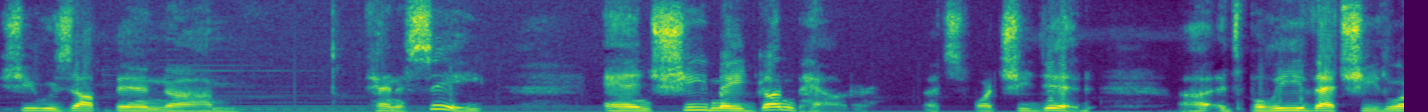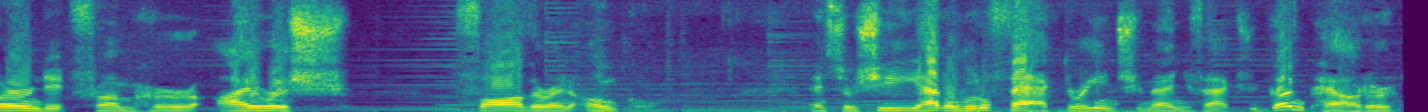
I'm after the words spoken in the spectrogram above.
she was up in um, Tennessee and she made gunpowder. That's what she did. Uh, it's believed that she learned it from her Irish father and uncle. And so she had a little factory and she manufactured gunpowder.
